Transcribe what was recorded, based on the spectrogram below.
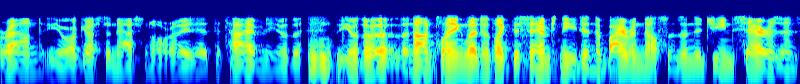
around you know Augusta National, right? At the time, you know the mm-hmm. you know the the non-playing legends like the Sam Sneads and the Byron Nelsons and the Gene Sarazen's.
